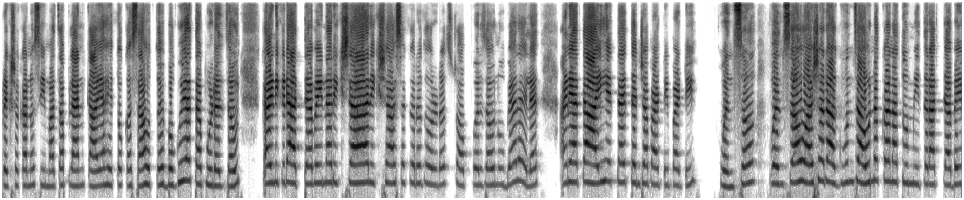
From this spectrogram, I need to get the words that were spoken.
प्रेक्षकांनो सीमाचा प्लॅन काय आहे तो कसा होतोय बघूया आता पुढे जाऊन. कारण इकडे आत्याबाईंना रिक्षा रिक्षा असं करत ओरडत स्टॉपवर जाऊन उभ्या राहिल्यात. आणि आता आई येत आहेत त्यांच्या पाठी पाठी वंस वंस अहो अशा रागवून जाऊ नका ना तुम्ही. तर आत्याबाई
